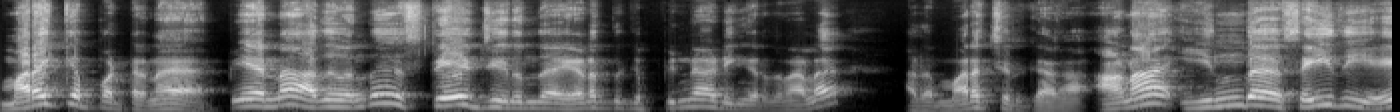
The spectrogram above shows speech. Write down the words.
மறைக்கப்பட்டன. ஏன்னா அது வந்து ஸ்டேஜ் இருந்த இடத்துக்கு பின்னாடிங்கிறதுனால அதை மறைச்சிருக்காங்க. ஆனால் இந்த செய்தியை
